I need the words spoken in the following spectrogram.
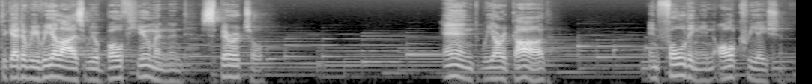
Together we realize we are both human and spiritual and we are God enfolding in all creation.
